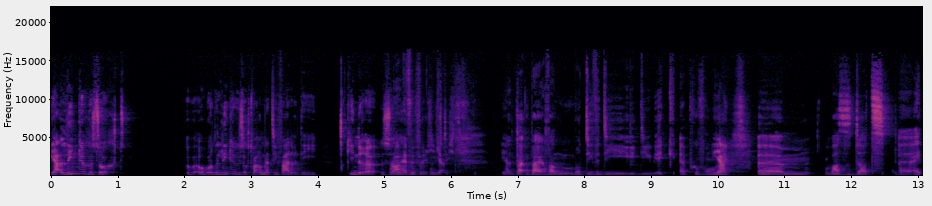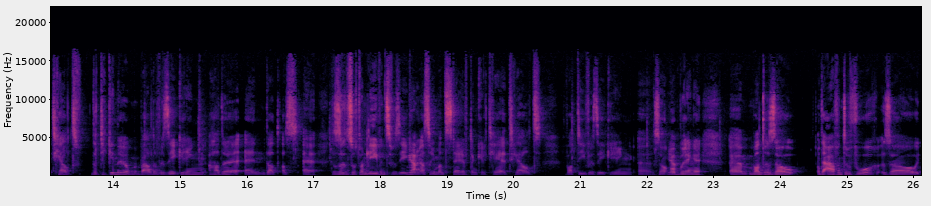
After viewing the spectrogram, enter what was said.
ja, linken gezocht. Er worden linken gezocht waarom dat die vader die kinderen zou Ja, hebben ja. vergiftigd. Ja. Een pa- een paar van motieven die, die ik heb gevonden, Ja. ehm, was dat eh, het geld dat die kinderen een bepaalde verzekering hadden en dat als dat is een soort van levensverzekering. Ja. Als er iemand sterft, dan krijg jij het geld wat die verzekering eh, zou Ja. opbrengen. Ehm, want er zou de avond ervoor zou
